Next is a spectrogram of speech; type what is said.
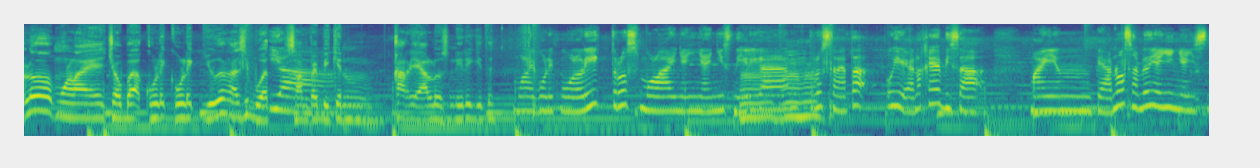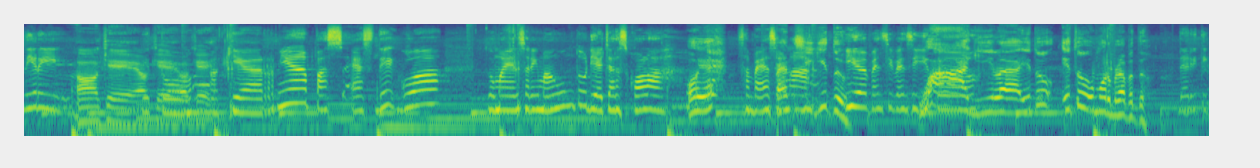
lo mulai coba kulik-kulik juga gak sih buat Iya. sampai bikin karya lo sendiri gitu? mulai ngulik-ngulik terus mulai nyanyi-nyanyi sendiri Hmm, kan terus ternyata wih enaknya bisa main piano sambil nyanyi-nyanyi sendiri Oke, oke, gitu oke. akhirnya pas SD gue lumayan sering manggung tuh di acara sekolah Oh ya? sampai SMA Pensi gitu? iya pensi-pensi gitu Wah gila, itu itu umur berapa tuh? dari 3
